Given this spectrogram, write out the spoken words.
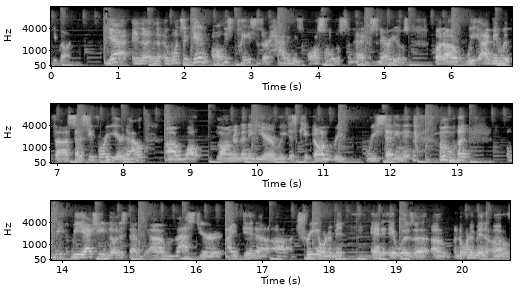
keep going. Yeah, and, uh, and, once again, all these places are having these awesome little scenarios. But uh, we, I've been with uh, Ceci for a year now. Um, well, longer than a year. We just keep on re- resetting it. but we we actually noticed that um, last year I did a, a, tree ornament, and it was a, a an ornament of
